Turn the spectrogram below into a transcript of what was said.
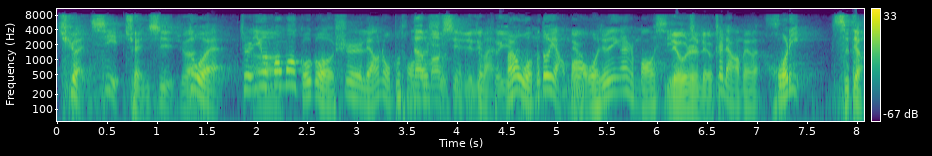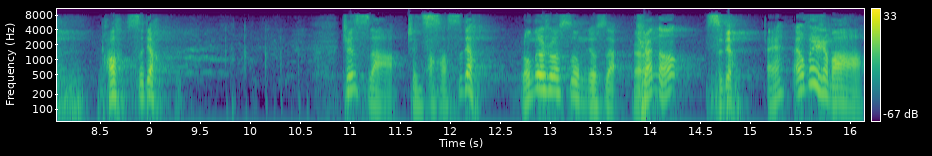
犬系。犬系是吧？，对，就是因为啊猫猫狗狗是两种不同的猫系属性，对吧？反正我们都养猫，我觉得应该是猫系。留着留着这两个没问题。活力，撕掉。好，撕掉。真撕啊！真撕啊好，撕掉。龙哥说撕我们就撕，啊全能。撕掉。哎哎，为什么啊？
